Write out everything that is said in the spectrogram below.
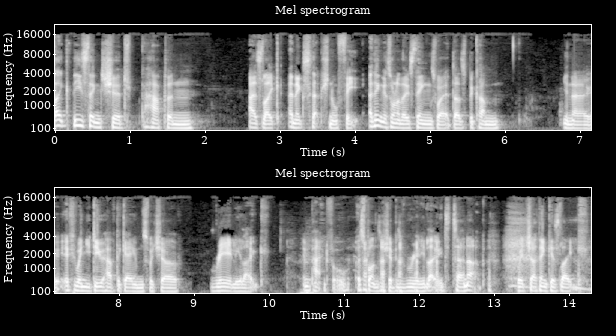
like these things should happen as like an exceptional feat. I think it's one of those things where it does become, you know, if when you do have the games which are really like impactful, a sponsorship is really likely to turn up, which I think is like,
